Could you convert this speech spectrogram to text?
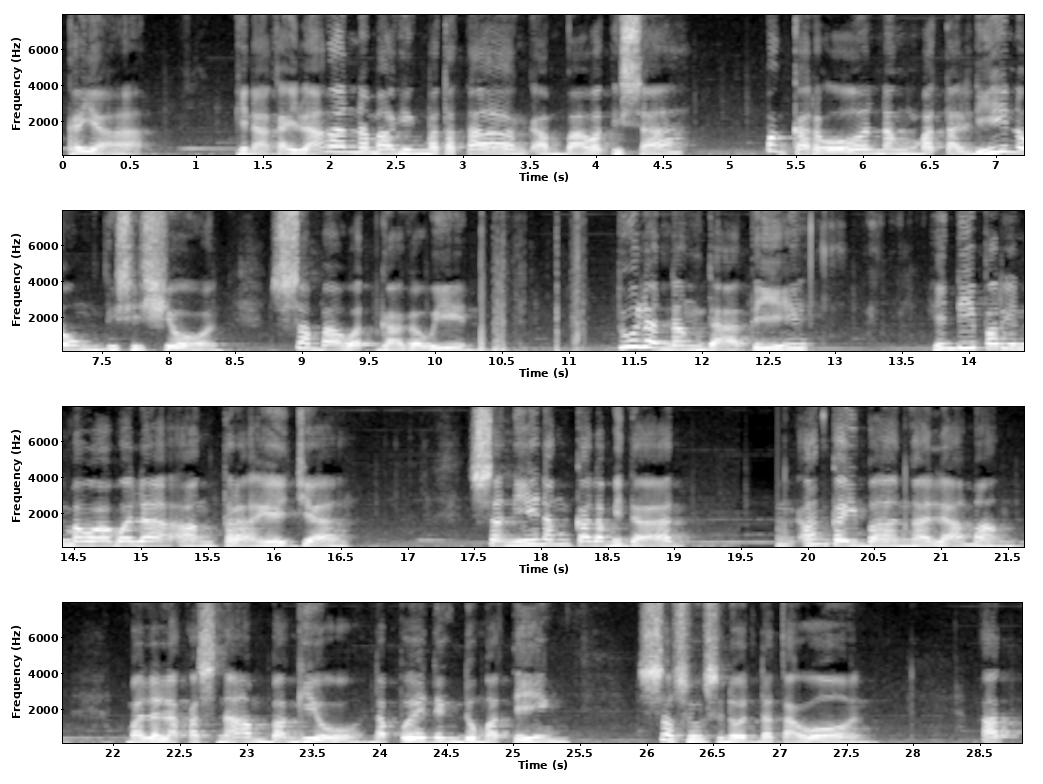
Kaya, kinakailangan na maging matatag ang bawat isa magkaroon ng matalinong desisyon sa bawat gagawin. Tulad ng dati, hindi pa rin mawawala ang trahedya. Sa ninang kalamidad, ang kaibahan nga lamang, malalakas na ang bagyo na pwedeng dumating sa susunod na taon. At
